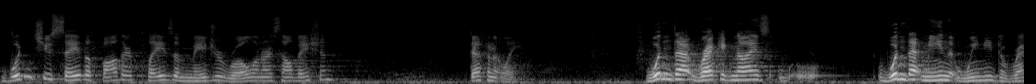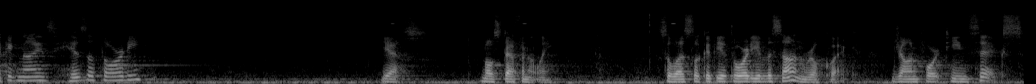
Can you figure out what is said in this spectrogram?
wouldn't you say the Father plays a major role in our salvation? Definitely. Wouldn't that recognize, wouldn't that mean that we need to recognize His authority? Yes, most definitely. So let's look at the authority of the Son real quick. John 14, 6.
